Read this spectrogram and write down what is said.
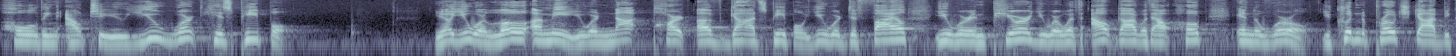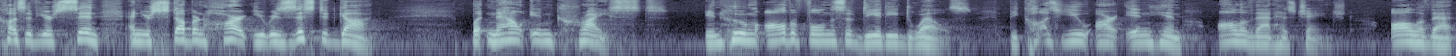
holding out to you? You weren't his people. You know, you were Lo-Ammi. You were not part of God's people. You were defiled. You were impure. You were without God, without hope in the world. You couldn't approach God because of your sin and your stubborn heart. You resisted God. But now in Christ, in whom all the fullness of deity dwells, because you are in Him, all of that has changed. All of that,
